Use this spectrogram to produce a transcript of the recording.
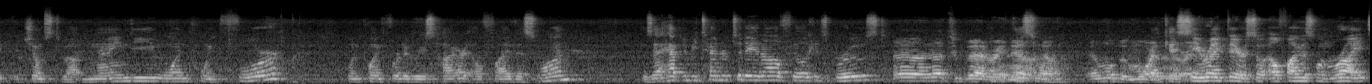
it jumps to about 91.4, 1.4 degrees higher L5S1. Does that happen to be tender today at all? Feel like it's bruised? Uh, not too bad right now, This no. one. A little bit more Okay, see right there, so L5S1 right,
